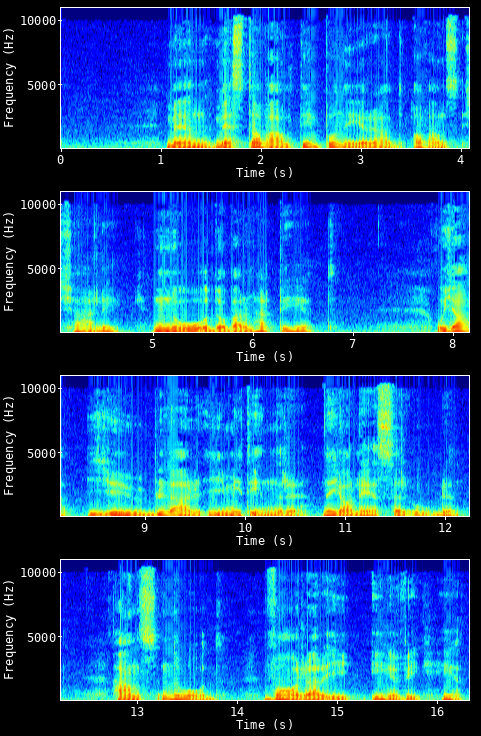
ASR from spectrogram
men mest av allt imponerad av hans kärlek, nåd och barmhärtighet och jag jublar i mitt inre när jag läser orden. Hans nåd varar i evighet.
